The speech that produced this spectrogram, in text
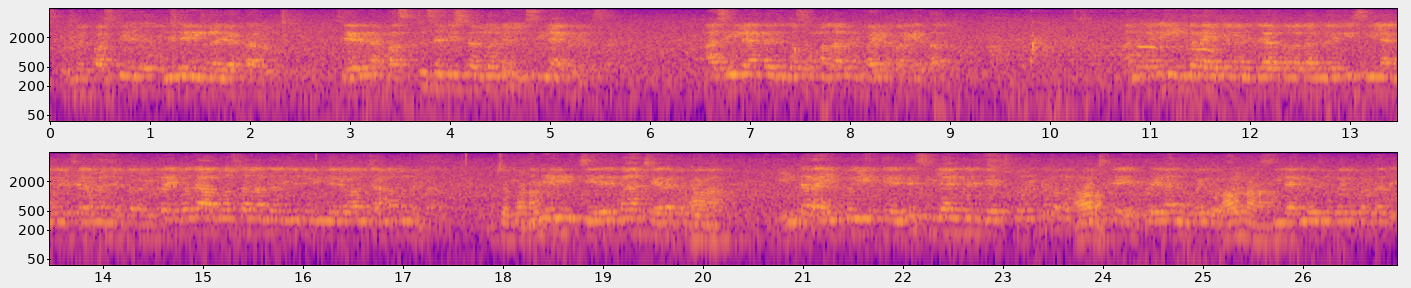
ఇప్పుడు మీరు ఫస్ట్ ఇంజనీరింగ్లో చేస్తారు. చేరిన ఫస్ట్ సెమిస్టర్లోనే మీకు సి లాంగ్వేజ్ వస్తారు ఆ సి లాంగ్వేజ్ కోసం మళ్ళీ మీరు బయట పరిగెత్తాలి. అందుకని ఇంటర్ అయిపోయిన విద్యార్థులకు అందరికీ సి లాంగ్వేజ్ చేరమని చెప్తారు. ఇంటర్ అయిపోతే ఆల్మోస్ట్ అందరూ ఇంజనీరింగ్ చేరే వాళ్ళు చాలా మంది ఉంటారు. ఇంజనీరింగ్ చేరినా చేరకపోయినా. ఇంటర్ అయిపోయింది అంటే సి లాంగ్వేజ్ నేర్చుకొని ఉంటే వాళ్ళకి. మంచిగా ఎప్పుడైనా ఉపయోగపడుతుంది? సి లాంగ్వేజ్ ఉపయోగపడుతుంది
